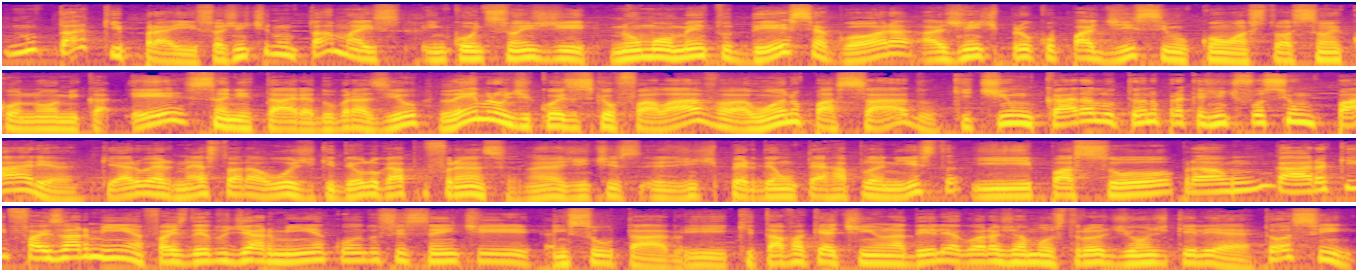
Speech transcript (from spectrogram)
não tá aqui para isso, a gente não tá mais em condições de, num momento desse agora, a gente preocupadíssimo com a situação econômica e sanitária do Brasil. Lembram de coisas que eu falava o ano passado que tinha um cara lutando para que a gente fosse um párea, que era o Ernesto Araújo, que deu lugar pro França, né? A gente, a gente perdeu um terraplanista e passou para um cara que faz arminha, faz dedo de de arminha quando se sente insultado. E que tava quietinho na dele e agora já mostrou de onde que ele é. Então, assim,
